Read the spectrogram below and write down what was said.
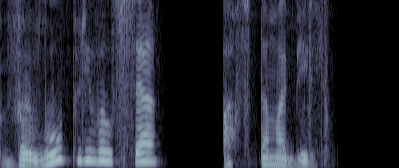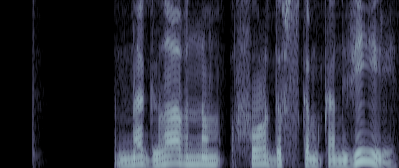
Вылупливался автомобиль. На главном фордовском конвейере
